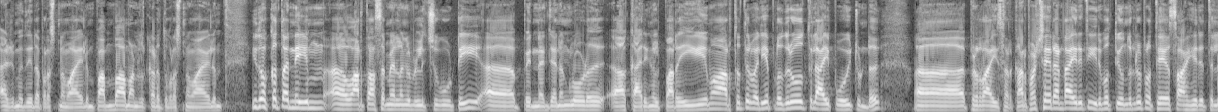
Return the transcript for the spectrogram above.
അഴിമതിയുടെ പ്രശ്നമായാലും പമ്പ മണൽക്കടത്ത് പ്രശ്നമായാലും ഇതൊക്കെ തന്നെയും വാർത്താ സമ്മേളനങ്ങൾ വിളിച്ചുകൂട്ടി പിന്നെ ജനങ്ങളോട് ആ കാര്യങ്ങൾ പറയുകയും ആ അർത്ഥത്തിൽ വലിയ പ്രതിരോധത്തിലായി പോയിട്ടുണ്ട് പിണറായി സർക്കാർ. പക്ഷേ രണ്ടായിരത്തി ഇരുപത്തി ഒന്നിൽ പ്രത്യേക സാഹചര്യത്തിൽ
